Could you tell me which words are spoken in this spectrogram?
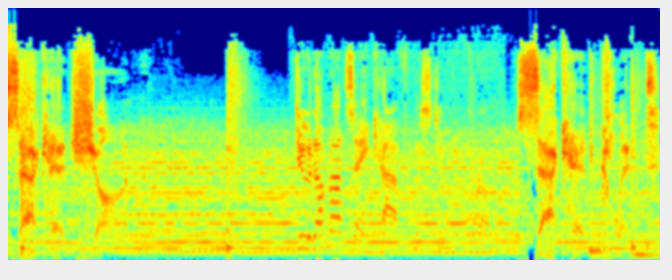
Sackhead Sean. Dude, I'm not saying calf for the stupid. Sackhead Clint.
